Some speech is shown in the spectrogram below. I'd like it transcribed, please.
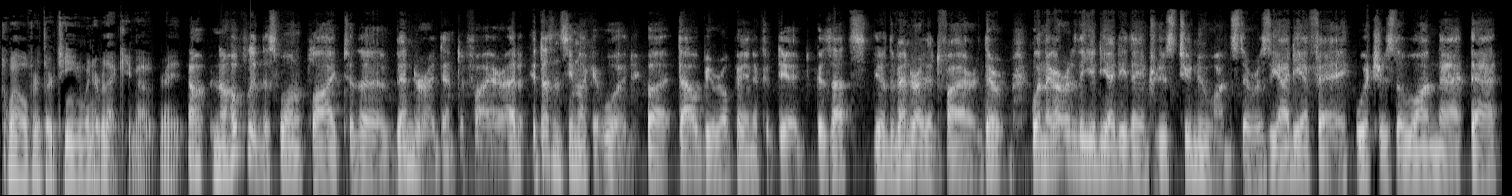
12 or 13 whenever that came out, right? Oh, now, hopefully this won't apply to the vendor identifier. I, it doesn't seem like it would, but that would be a real pain if it did, because that's, you know, the vendor identifier, there, when they got rid of the UDID, they introduced two new ones. There was the IDFA, which is the one that, that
